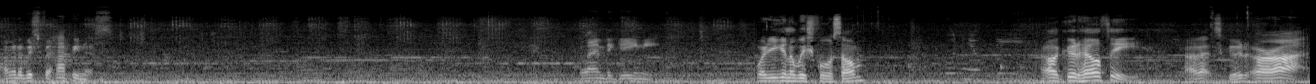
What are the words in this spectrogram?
I'm going to wish for happiness. Lamborghini. What are you going to wish for, Som? Good, healthy. Oh, good, healthy. Oh, that's good. All right.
